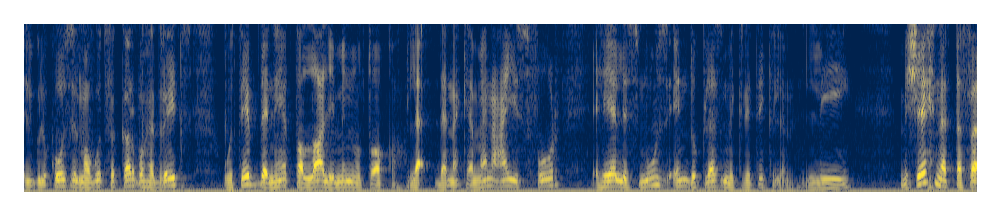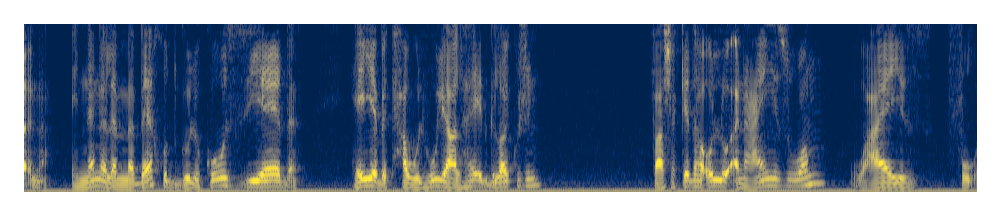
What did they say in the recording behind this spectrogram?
الجلوكوز الموجود في الكربوهيدرات وتبدأ إن هي تطلع لي منه طاقة. لا ده أنا كمان عايز four اللي هي ال smooth endoplasmic reticulum ليه؟ مش إحنا اتفقنا إن أنا لما باخد جلوكوز زيادة هي بتحوله لي على هيئه جلايكوجين. فعشان كده هقول له أنا عايز 1 وعايز 4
